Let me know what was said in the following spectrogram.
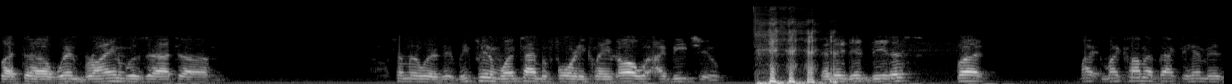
but when Brian was at Someone was we played him one time before, and he claimed, "Oh, I beat you," and they did beat us. But my my comment back to him is,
